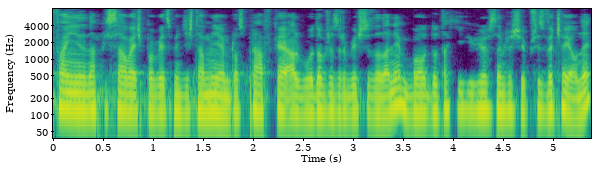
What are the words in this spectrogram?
fajnie napisałeś powiedzmy gdzieś tam, nie wiem, rozprawkę albo dobrze zrobiłeś to zadanie, bo do takich już jestem rzeczy przyzwyczajony,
